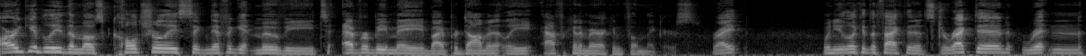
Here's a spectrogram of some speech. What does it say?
arguably the most culturally significant movie to ever be made by predominantly African American filmmakers, right? When you look at the fact that it's directed, written,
